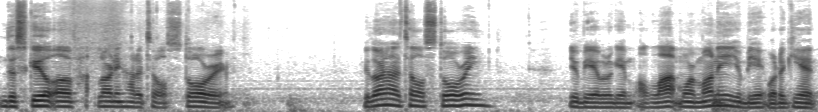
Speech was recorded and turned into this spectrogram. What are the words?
The skill of learning how to tell a story. If you learn how to tell a story, you'll be able to get a lot more money, you'll be able to get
